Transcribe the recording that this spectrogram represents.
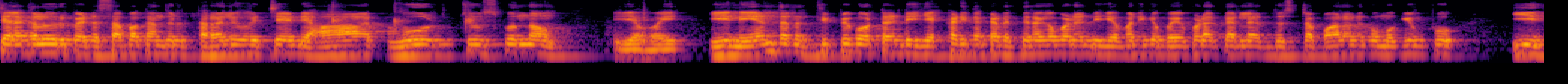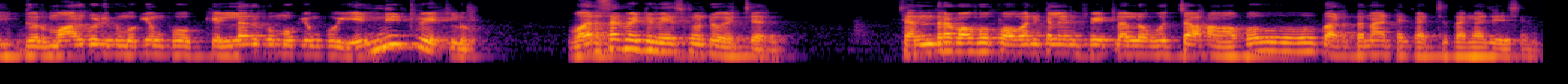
చిలకలూరుపేట సభకు అందరూ తరలి వచ్చేయండి ఆ ఊ చూసుకుందాం. ఈ నియంత్రణ తిప్పికొట్టండి ఎక్కడికక్కడ తిరగబడండి ఎవరికి భయపడక్కర్లేదు దుష్ట పాలనకు ముగింపు ఈ దుర్మార్గుడికి ముగింపు కిల్లర్కు ముగింపు ఎన్ని ట్వీట్లు వరుస పెట్టి వేసుకుంటూ వచ్చారు. చంద్రబాబు పవన్ కళ్యాణ్ ట్వీట్లలో ఉత్సాహం అబో భరతనాట్యం ఖచ్చితంగా చేసింది.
